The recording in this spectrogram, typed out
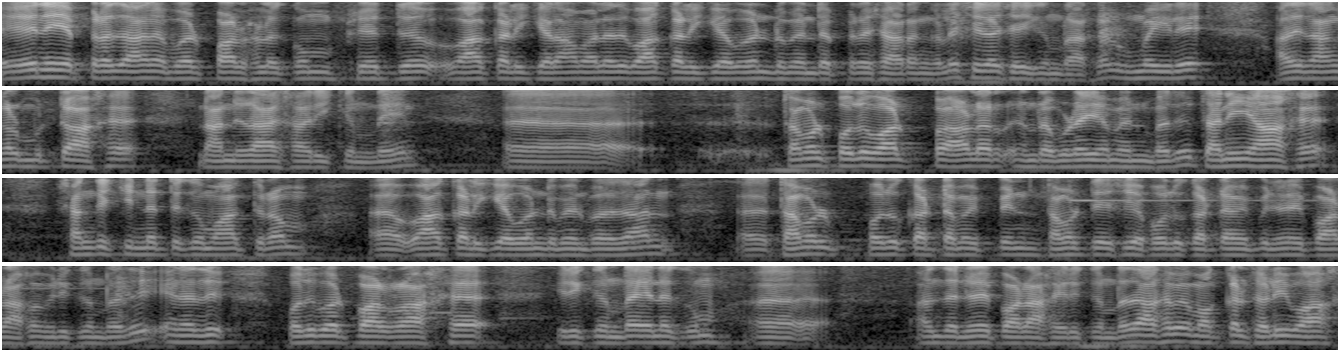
ஏனைய பிரதான வேட்பாளர்களுக்கும் சேர்த்து வாக்களிக்கலாம் அல்லது வாக்களிக்க வேண்டும் என்ற பிரச்சாரங்களை சிலர் செய்கின்றார்கள். உண்மையிலே அதை நாங்கள் முற்றாக நான் நிராகரிக்கின்றேன். தமிழ் பொது வேட்பாளர் என்ற விடயம் என்பது தனியாக சங்கு சின்னத்துக்கு மாத்திரம் வாக்களிக்க வேண்டும் என்பதுதான் தமிழ் பொது கட்டமைப்பின் தமிழ் தேசிய பொது கட்டமைப்பின் நிலைப்பாடாகவும் இருக்கின்றது. எனது பொது வேட்பாளராக இருக்கின்ற எனக்கும் அந்த நிலைப்பாடாக இருக்கின்றது. ஆகவே மக்கள் தெளிவாக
